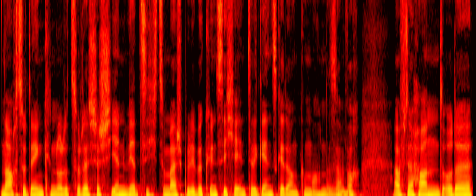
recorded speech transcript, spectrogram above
nachzudenken oder zu recherchieren, wird sich zum Beispiel über künstliche Intelligenz Gedanken machen. Das ist Mhm. einfach auf der Hand. Oder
